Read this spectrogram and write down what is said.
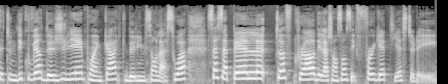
C'est une découverte de Julien Poinca de l'émission La Soie. Ça s'appelle Tough Crowd et la chanson c'est Forget Yesterday.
